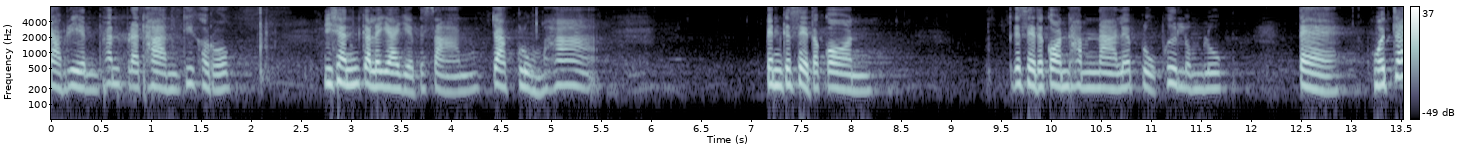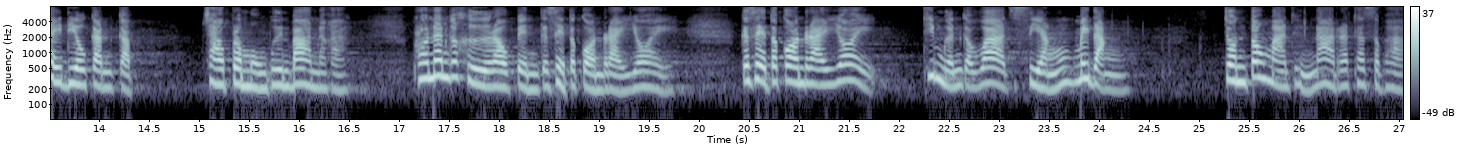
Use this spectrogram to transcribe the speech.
ราบเรียนท่านประธานที่เคารพ ดิฉันกัลยาเหยประสารจากกลุ่มห้าเป็นเกษตรกร เกษตรกรทำนาและปลูกพืชลมลุก แต่หัวใจเดียวกันกับชาวประมงพื้นบ้านนะคะ เพราะนั่นก็คือเราเป็นเกษตรกรรายย่อย เกษตรกรรายย่อยที่เหมือนกับว่าเสียงไม่ดัง จนต้องมาถึงหน้ารัฐสภา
